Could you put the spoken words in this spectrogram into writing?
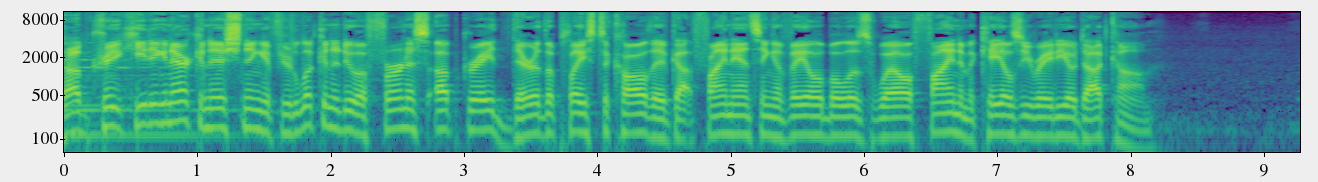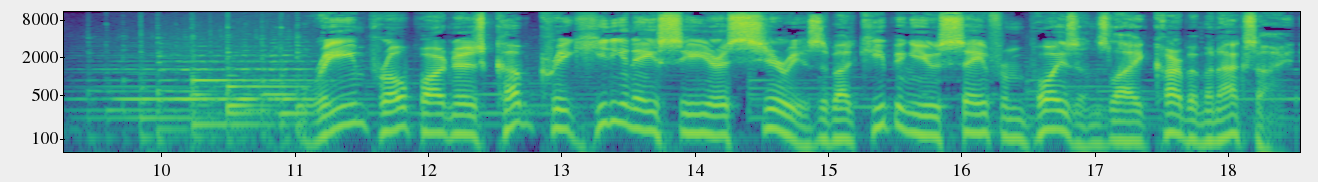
Cub Creek Heating and Air Conditioning. If you're looking to do a furnace upgrade, they're the place to call. They've got financing available as well. Find them at klzradio.com. Ream Pro Partners Cub Creek Heating and AC are serious about keeping you safe from poisons like carbon monoxide.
